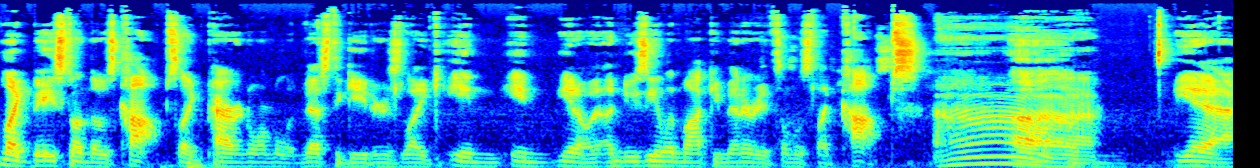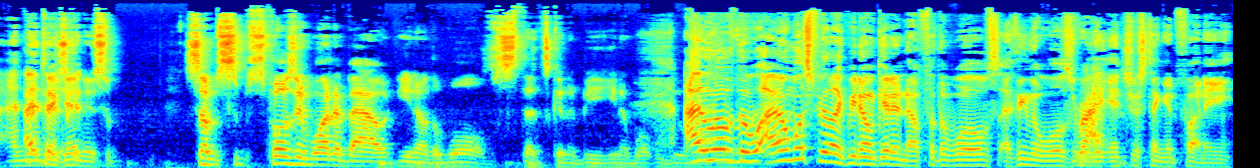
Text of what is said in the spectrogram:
like based on those cops like paranormal investigators like in in you know a new zealand mockumentary it's almost like cops. Ah. um, yeah and then there's it. to some, some supposed one about you know the wolves that's going to be you know what we do I love the. I almost feel like we don't get enough of the wolves. I think the wolves are really Right. interesting and funny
